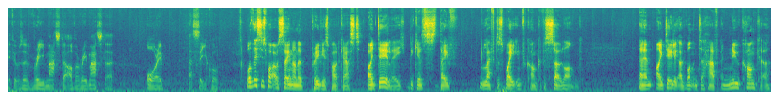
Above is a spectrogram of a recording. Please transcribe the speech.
if it was a remaster of a remaster or a, a sequel. Well, this is what I was saying on a previous podcast. Ideally, because they've left us waiting for Conker for so long, um, ideally I'd want them to have a new Conker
